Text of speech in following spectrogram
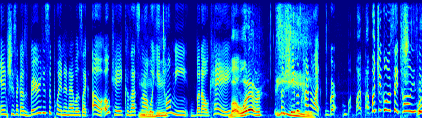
and she's like, "I was very disappointed," and I was like, "Oh, okay, because that's not what you told me, but okay." Mm-hmm. But whatever. So she was kind of like, what, what, you going to say to all these people?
